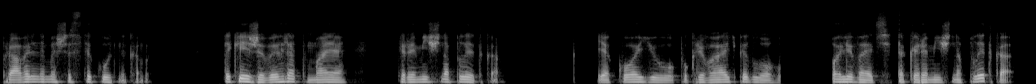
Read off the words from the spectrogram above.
правильними шестикутниками. Такий же вигляд має керамічна плитка, якою покривають підлогу. Олівець та керамічна плитка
